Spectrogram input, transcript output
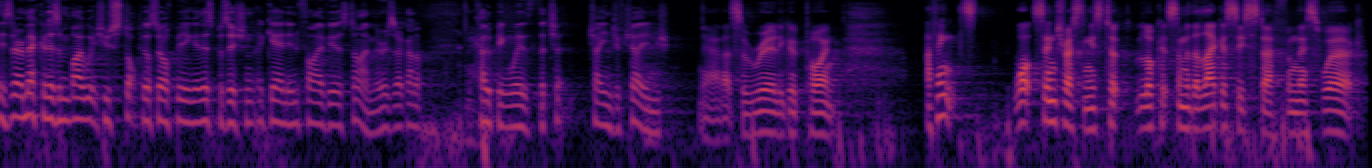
Is there a mechanism by which you stop yourself being in this position again in five years' time? Or is there a kind of coping with the ch- change of change? Yeah, that's a really good point. I think what's interesting is to look at some of the legacy stuff from this work.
